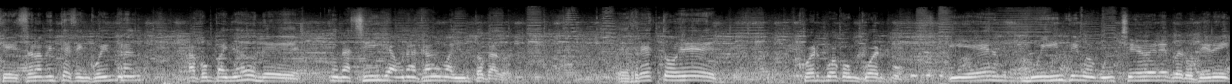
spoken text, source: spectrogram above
que solamente se encuentran acompañados de una silla, una cama y un tocador. El resto es cuerpo con cuerpo y es muy íntimo, muy chévere, pero tiene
